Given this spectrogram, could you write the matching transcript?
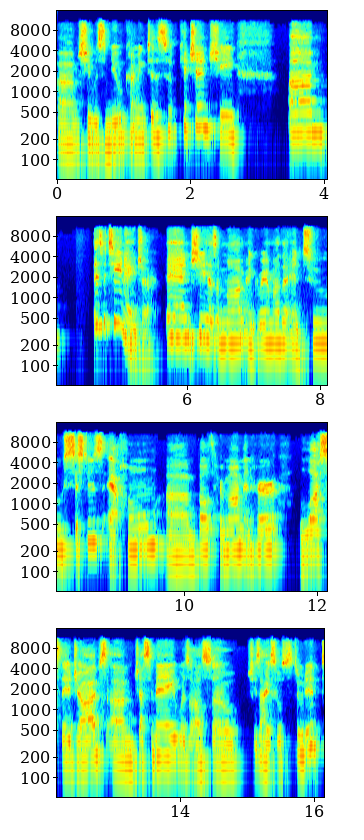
Um, she was new coming to the soup kitchen. She um, is a teenager and she has a mom and grandmother and two sisters at home. Um, both her mom and her lost their jobs. Um, Jessime was also, she's a high school student.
